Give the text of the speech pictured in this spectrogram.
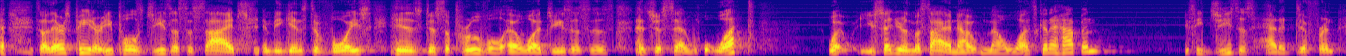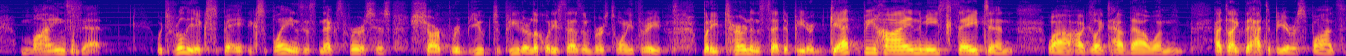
so there's Peter. He pulls Jesus aside and begins to voice his disapproval at what Jesus is, has just said. What? What? You said you're the Messiah. Now, now what's going to happen? You see, Jesus had a different mindset which really explains this next verse, his sharp rebuke to Peter. Look what he says in verse 23. But he turned and said to Peter, Get behind me, Satan. Wow, how'd you like to have that one? How'd you like that to be a response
